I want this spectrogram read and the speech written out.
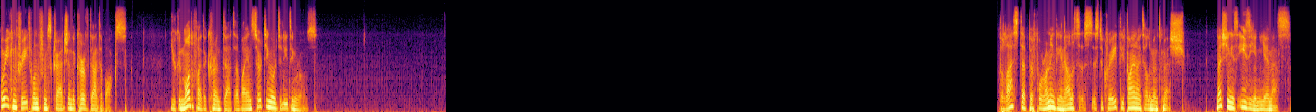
or you can create one from scratch in the curve data box. You can modify the current data by inserting or deleting rows. The last step before running the analysis is to create the finite element mesh. Meshing is easy in EMS.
